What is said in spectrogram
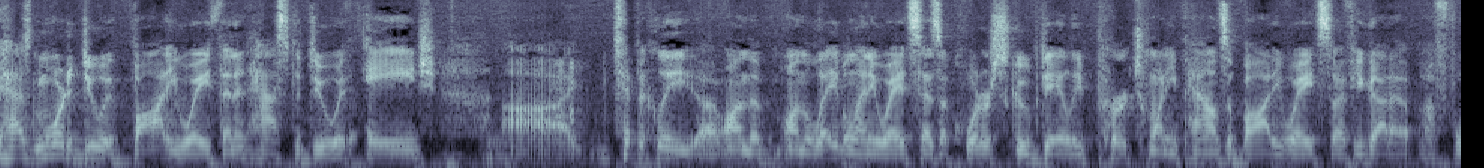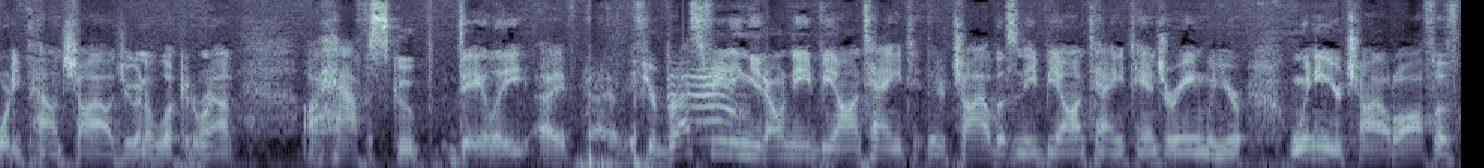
has more to do with body weight than it has to do with age. Uh, typically, uh, on the on the label anyway, it says a quarter scoop daily per 20 pounds of body weight. So if you got a, a 40 pound child, you're going to look at around a half a scoop daily. Uh, if, uh, if you're breastfeeding, you don't need Beyond Tangy. Your child doesn't need Beyond Tangy Tangerine. When you're weaning your child off of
